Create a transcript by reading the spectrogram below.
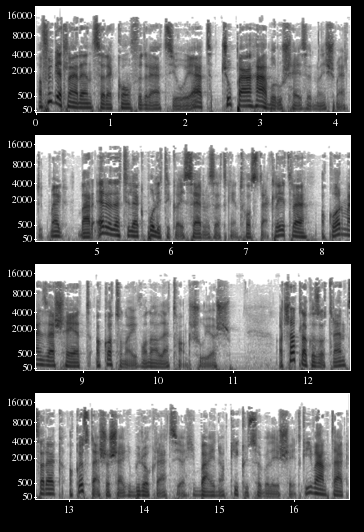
A független rendszerek konfederációját csupán háborús helyzetben ismertük meg, bár eredetileg politikai szervezetként hozták létre, a kormányzás helyett a katonai vonal lett hangsúlyos. A csatlakozott rendszerek a köztársasági bürokrácia hibáinak kiküszöbölését kívánták,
